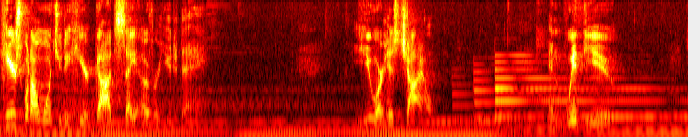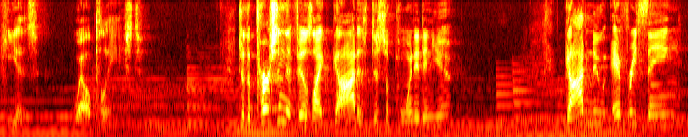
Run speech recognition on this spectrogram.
here's what I want you to hear God say over you today You are His child, and with you, He is well pleased. To the person that feels like God is disappointed in you, God knew everything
